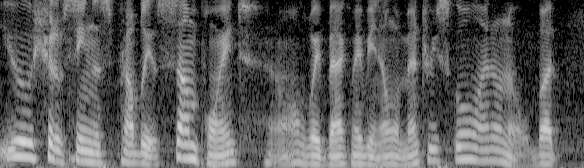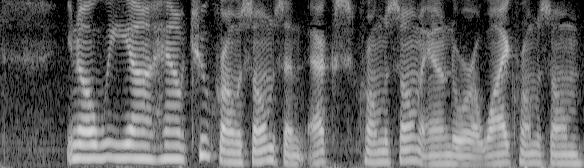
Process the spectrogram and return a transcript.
you should have seen this probably at some point, all the way back, maybe in elementary school. I don't know. But, you know, we uh, have two chromosomes, an X chromosome and or a Y chromosome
